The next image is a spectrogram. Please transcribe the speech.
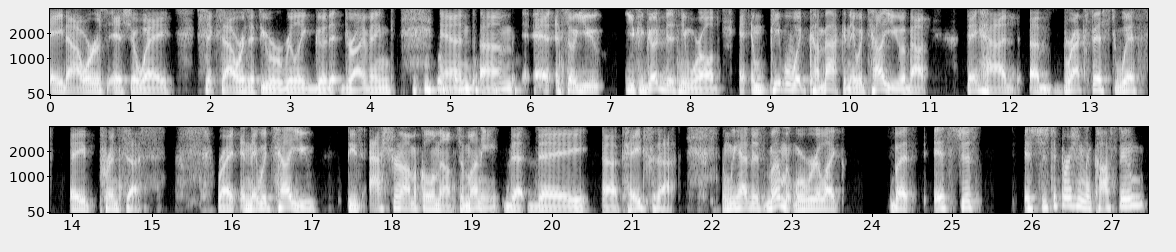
eight hours ish away, six hours if you were really good at driving. and, um, and, and, so you, you could go to Disney World and, and people would come back and they would tell you about they had a breakfast with a princess, right? And they would tell you these astronomical amounts of money that they uh, paid for that. And we had this moment where we were like, but it's just, it's just a person in a costume,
